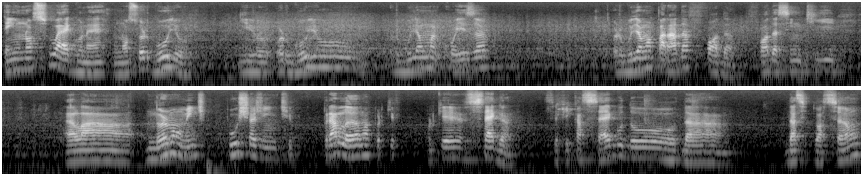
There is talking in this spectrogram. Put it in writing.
Tem o nosso ego, né? O nosso orgulho. E o orgulho, orgulho é uma coisa Orgulho é uma parada foda. Foda assim que ela normalmente puxa a gente pra lama porque, porque cega. Você fica cego do, da, da situação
